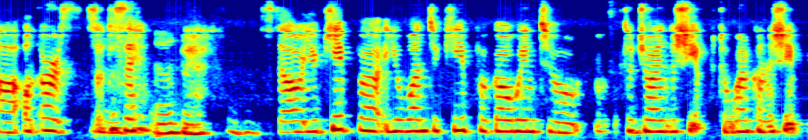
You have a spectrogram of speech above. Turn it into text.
uh, on Earth, so to say. Mm-hmm. mm-hmm. So you keep, uh, you want to keep going to to join the ship, to work on the ship,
